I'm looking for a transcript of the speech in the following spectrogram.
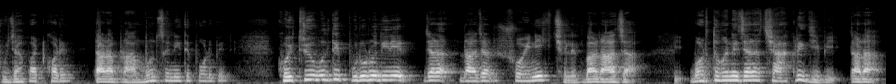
পূজাপাঠ করেন, তারা ব্রাহ্মণ শ্রেণীতে পড়বেন। ক্ষত্রিয় বলতে পুরনো দিনের যারা রাজার সৈনিক ছিলেন বা রাজা, বর্তমানে যারা চাকরিজীবী, তারা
